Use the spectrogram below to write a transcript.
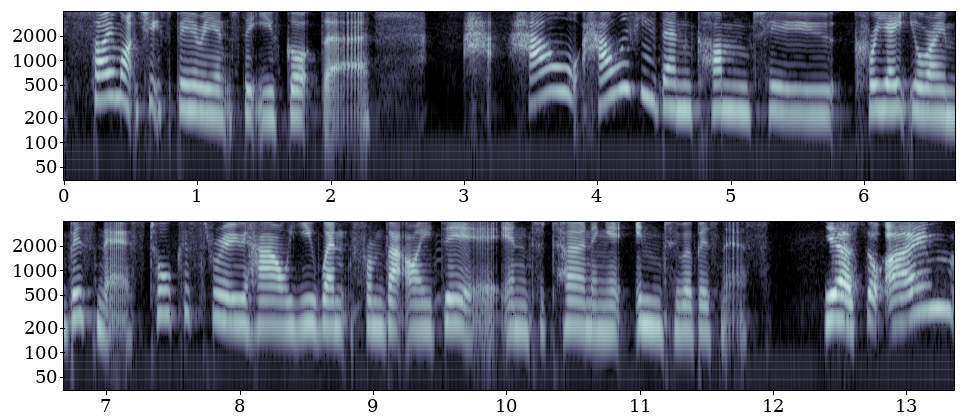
So much experience that you've got there. How how have you then come to create your own business? Talk us through how you went from that idea into turning it into a business. Yeah, so I'm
